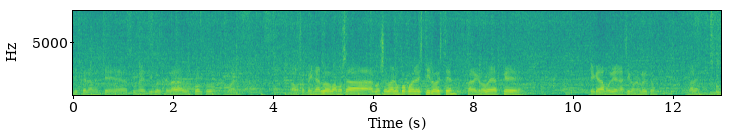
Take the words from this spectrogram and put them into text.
ligeramente asimétrico este lado un poco, bueno. Vamos a peinarlo, vamos a, a conservar un poco el estilo este para que lo veas que, que queda muy bien así con el reto. ¿vale?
